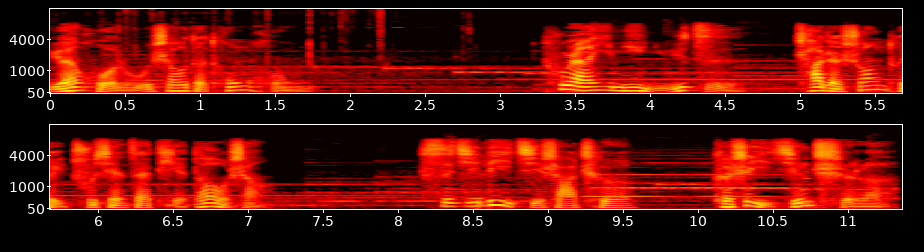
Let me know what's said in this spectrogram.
原火炉烧得通红。突然，一名女子叉着双腿出现在铁道上，司机立即刹车，可是已经迟了。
